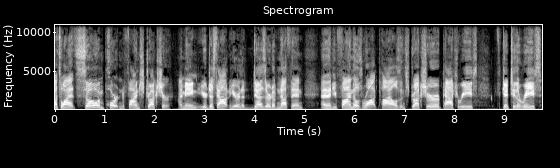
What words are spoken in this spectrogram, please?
That's why it's so important to find structure. I mean, you're just out here in a desert of nothing, and then you find those rock piles and structure, patch reefs, get to the reefs,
